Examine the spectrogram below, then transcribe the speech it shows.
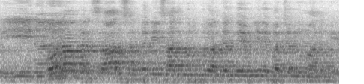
ਪੀਨ। ਉਹਨਾਂ ਸਾਧ ਸੰਗਤ ਜੀ ਸਤਿਗੁਰੂ ਗੁਰੂ ਅਰਜਨ ਦੇਵ ਜੀ ਦੇ ਬਚਨ ਨੂੰ ਮੰਨ ਕੇ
